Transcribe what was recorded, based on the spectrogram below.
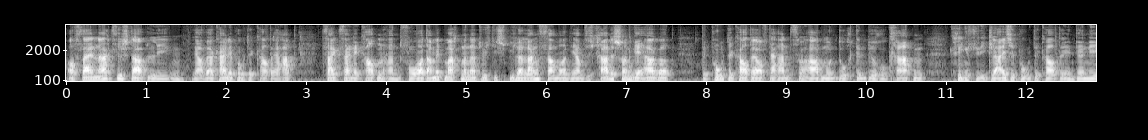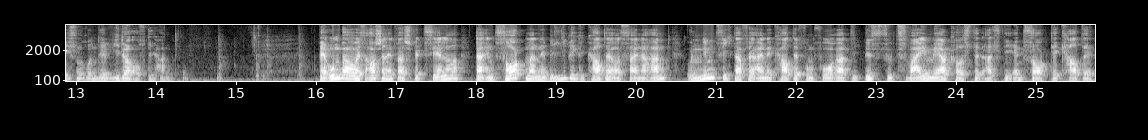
auf seinen Nachziehstapel legen. Ja, wer keine Punktekarte hat, zeigt seine Kartenhand vor. Damit macht man natürlich die Spieler langsamer. Die haben sich gerade schon geärgert, eine Punktekarte auf der Hand zu haben und durch den Bürokraten kriegen sie die gleiche Punktekarte in der nächsten Runde wieder auf die Hand. Der Umbau ist auch schon etwas spezieller, da entsorgt man eine beliebige Karte aus seiner Hand und nimmt sich dafür eine Karte vom Vorrat, die bis zu zwei mehr kostet als die entsorgte Karte.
